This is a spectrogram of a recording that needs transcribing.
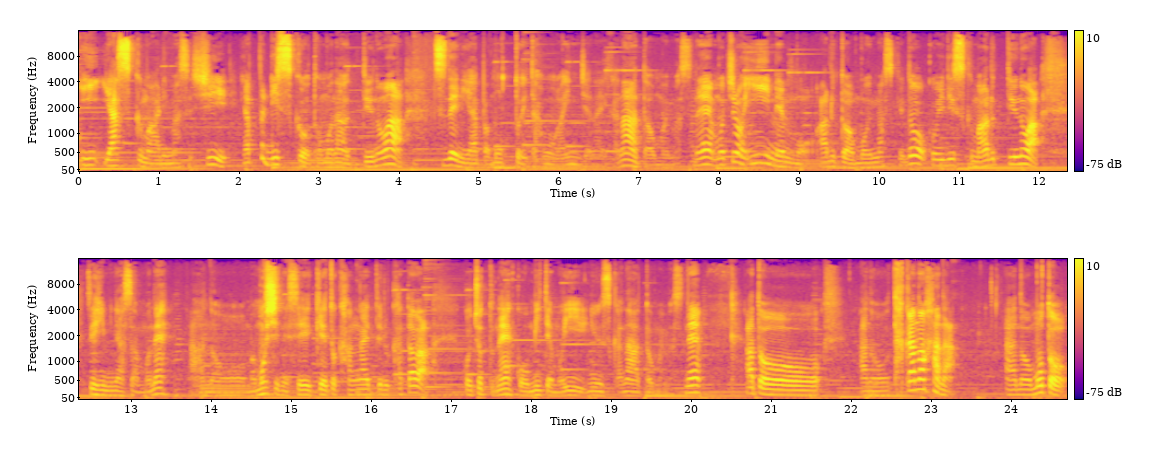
いやすくもありますしやっぱりリスクを伴うっていうのは常にやっぱ持っといた方がいいんじゃないかなとは思いますね。もちろんいい面もあるとは思いますけどこういうリスクもあるっていうのは是非皆さんもねあの、ま、もしね整形と考えてる方はこうちょっとねこう見てもいいニュースかなと思いますね。あとあの貴乃花。あの元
